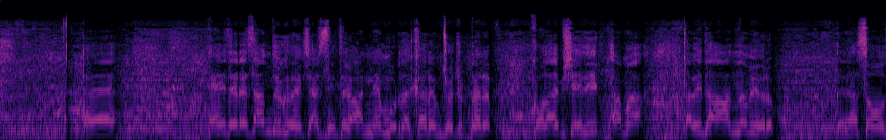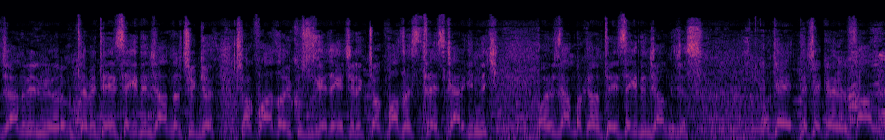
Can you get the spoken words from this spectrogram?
Enteresan duygular içerisinde tabii annem burada, karım, çocuklarım kolay bir şey değil ama tabii daha anlamıyorum. Nasıl olacağını bilmiyorum. Tabii tesise gidince anlarız çünkü çok fazla uykusuz gece geçirdik, çok fazla stres, gerginlik. O yüzden bakalım tesise gidince anlayacağız. Okey, teşekkür ederim. Sağ olun.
